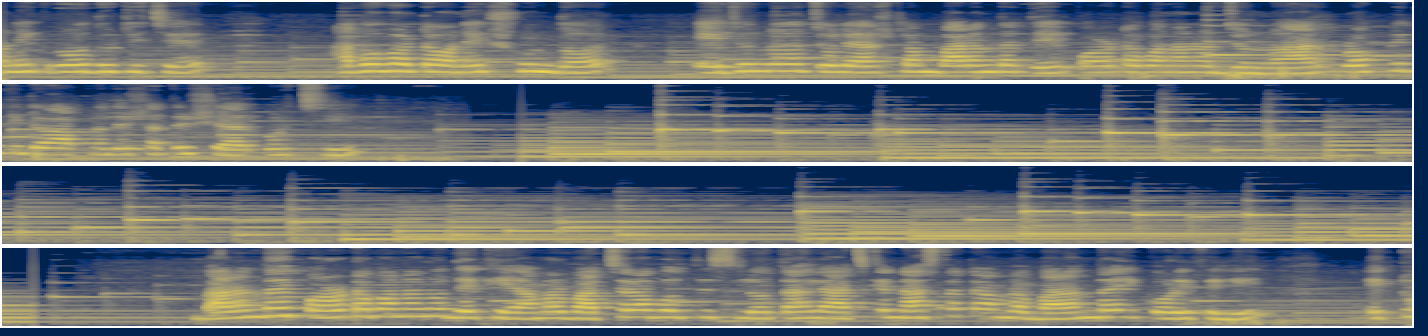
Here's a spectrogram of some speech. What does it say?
অনেক রোদ উঠেছে, আবহাওয়াটা অনেক সুন্দর, এই জন্য চলে আসলাম বারান্দাতে পরোটা বানানোর জন্য। আর প্রকৃতিটাও আপনাদের সাথে শেয়ার করছি। বারান্দায় পরোটা বানানো দেখে আমার বাচ্চারা বলতেছিল, তাহলে আজকের নাস্তাটা আমরা বারান্দায় করে ফেলি। একটু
